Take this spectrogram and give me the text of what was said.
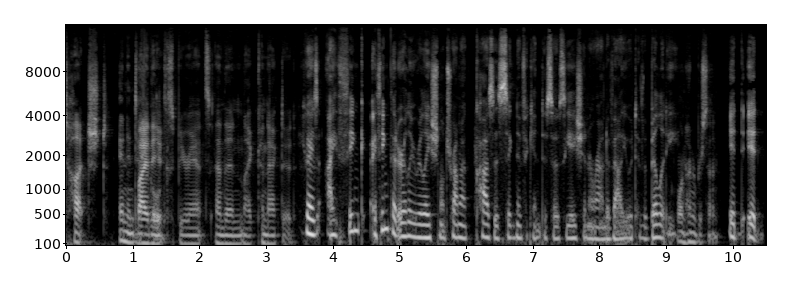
touched And by the experience and then like connected. You guys, I think I think that early relational trauma causes significant dissociation around evaluative ability. 100%. It it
